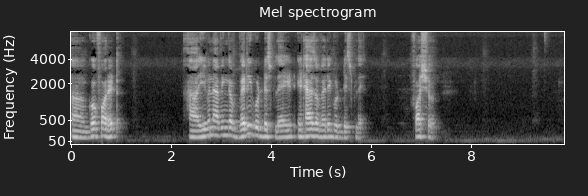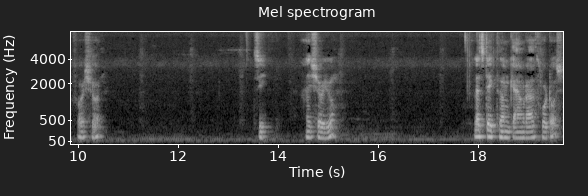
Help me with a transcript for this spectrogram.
uh, go for it. Uh, even having a very good display, it, it has a very good display for sure. For sure. See, I'll show you let's take some camera photos.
